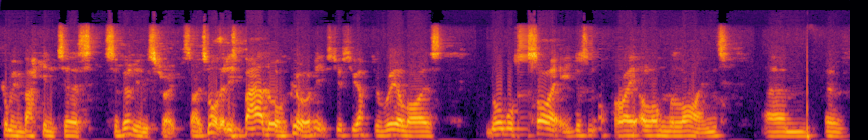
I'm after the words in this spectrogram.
coming back into civilian street. So it's not that it's bad or good, it's just you have to realize normal society doesn't operate along the lines um, of,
